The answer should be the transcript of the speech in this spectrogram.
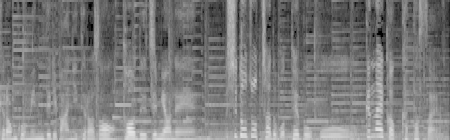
그런 고민들이 많이 들어서 더 늦으면은 시도조차도 못 해보고 끝날 것 같았어요.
